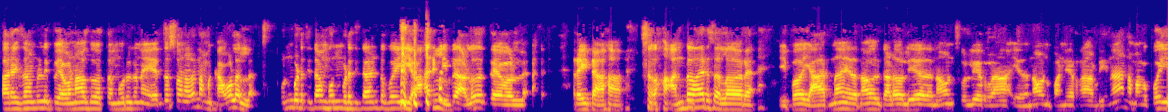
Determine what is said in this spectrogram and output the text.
ஃபார் எக்ஸாம்பிள் இப்ப எவனாவது ஒருத்த முருகனை எதை சொன்னாலும் நமக்கு கவலை இல்ல. புண்படுத்திட்டான் புண்படுத்திட்டான்ட்டு போய் யாருக்கும் போய் அழுவ தேவையில்ல. ரைட்டா சோ அந்த மாதிரி சொல்ல வரேன். இப்போ யாருன்னா எதனா ஒரு கடவுளையோ எதனா ஒன்று சொல்லிடுறான் எதனா ஒன்று பண்ணிடுறான் அப்படின்னா நம்ம அங்க போய்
